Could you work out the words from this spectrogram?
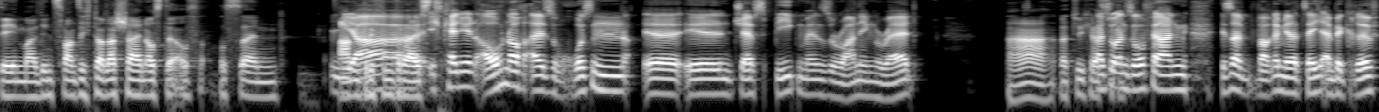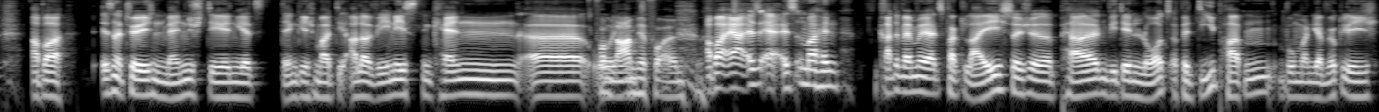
dem mal den 20-Dollar-Schein aus, der, aus, aus seinen ja, dreist. Ich kenne ihn auch noch als Russen äh, in Jeff Speakmans Running Red. Ah, natürlich. Also insofern ist er, war er mir tatsächlich ein Begriff, aber ist natürlich ein Mensch, den jetzt, denke ich mal, die allerwenigsten kennen. Äh, Vom und, Namen her vor allem. Aber er ist, er ist immerhin, gerade wenn wir jetzt Vergleich solche Perlen wie den Lords of the Deep haben, wo man ja wirklich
